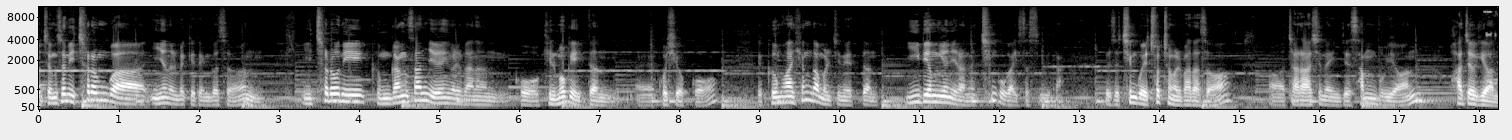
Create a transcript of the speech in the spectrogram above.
어, 정선이 철원과 인연을 맺게 된 것은 이 철원이 금강산 여행을 가는 그 길목에 있던 에, 곳이었고 금화 현감을 지냈던 이병연이라는 친구가 있었습니다. 그래서 친구의 초청을 받아서 어, 잘 아시는 이제 삼부연, 화적연,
